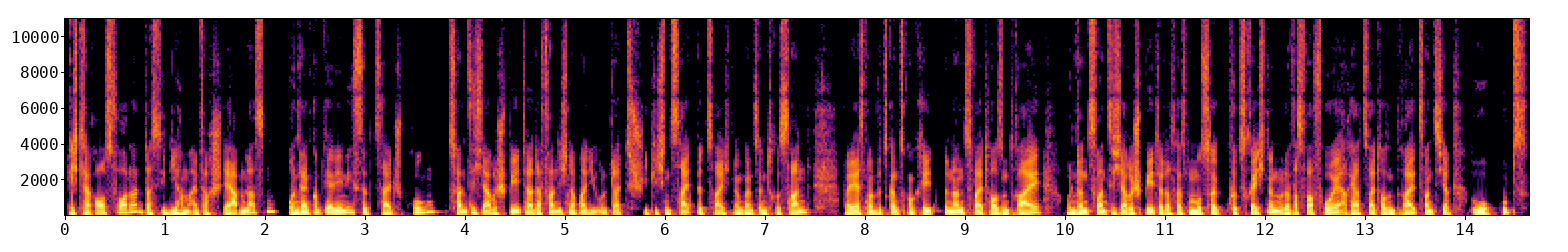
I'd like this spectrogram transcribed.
echt herausfordernd, dass sie die haben einfach sterben lassen. Und dann kommt ja der nächste Zeitsprung. 20 Jahre später, da fand ich nochmal die unterschiedlichen Zeitbezeichnungen ganz interessant, weil erstmal wird es ganz konkret benannt, 2003 und dann 20 Jahre später. Das heißt, man muss halt kurz rechnen, oder was war vorher? Ach ja, 2003, 20 Jahre. Oh, hups,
